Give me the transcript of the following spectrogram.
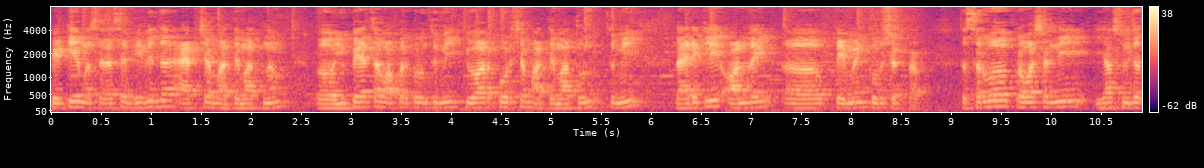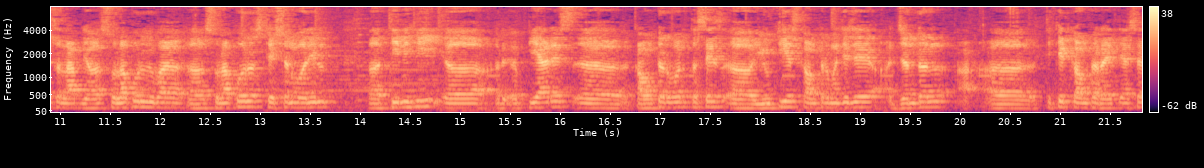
पेटीएम असेल अशा विविध ॲपच्या माध्यमातून युपीआयचा वापर करून तुम्ही क्यू आर कोडच्या माध्यमातून तुम्ही डायरेक्टली ऑनलाईन पेमेंट करू शकता. तर सर्व प्रवाशांनी ह्या सुविधेचा लाभ घ्यावा. सोलापूर विभाग सोलापूर स्टेशनवरील तिन्ही पी आर एस काउंटरवर तसेच युटीएस काउंटर म्हणजे जे जनरल तिकीट काउंटर आहेत अशा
